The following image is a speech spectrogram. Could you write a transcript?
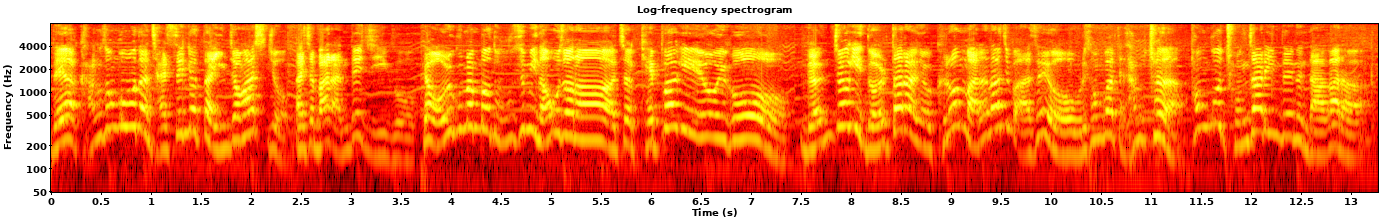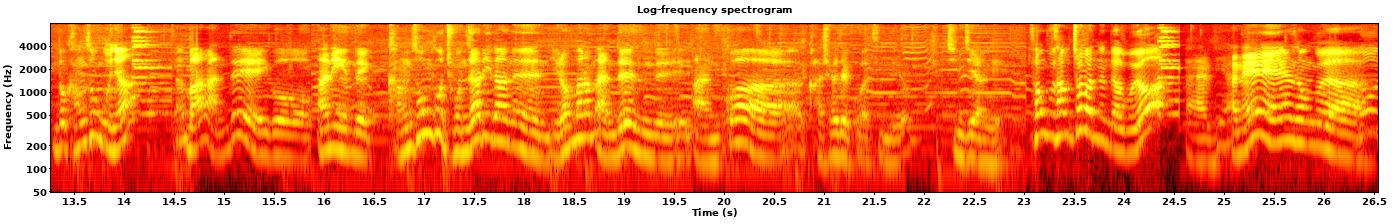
내가 강성구보단 잘생겼다 인정하시죠? 아 진짜 말 안 되지 이거. 그냥 얼굴만 봐도 웃음이 나오잖아. 진짜 개빡이에요 이거. 면적이 넓다라뇨 그런 말은 하지 마세요. 우리 성구한테 상처야. 성구 존잘인데는 나가라. 너 강성구냐? 말 안 돼 이거. 아니 근데 강성구 존잘이라는 이런 말 하면 안 되는데 안과 가셔야 될 것 같은데요? 진지하게 성구 상처받는다고요? 아 미안해 성구야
